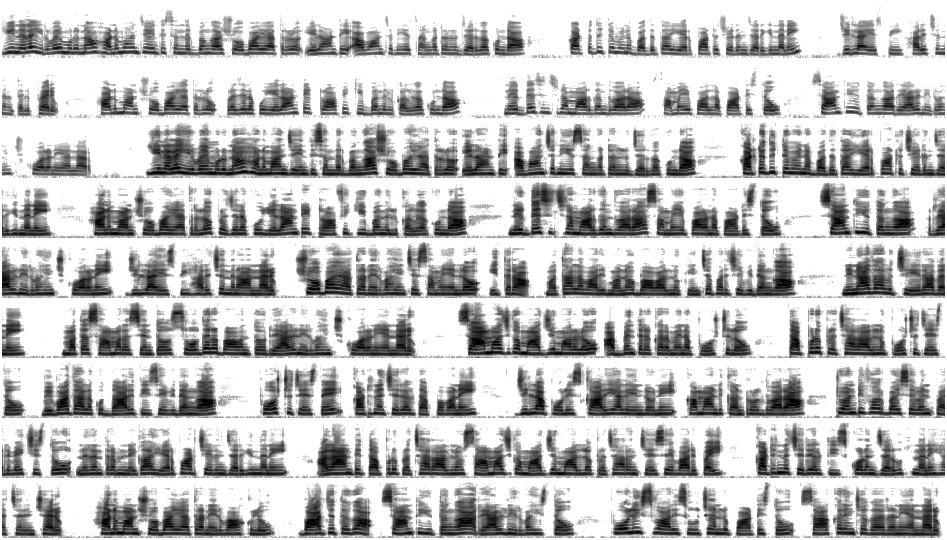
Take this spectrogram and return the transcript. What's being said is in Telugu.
ఈ నెల ఇరవై మూడున హనుమాన్ జయంతి సందర్భంగా శోభాయాత్రలో ఎలాంటి అవాంఛనీయ సంఘటనలు జరగకుండా కట్టుదిట్టమైన భద్రత ఏర్పాటు చేయడం జరిగిందని జిల్లా ఎస్పీ హరిచందన్ తెలిపారు. హనుమాన్ శోభాయాత్రలో ప్రజలకు ఎలాంటి ట్రాఫిక్ ఇబ్బందులు కలగకుండా నిర్దేశించిన మార్గం ద్వారా సమయపాలన పాటిస్తూ శాంతియుతంగా ర్యాలీ నిర్వహించుకోవాలని అన్నారు. ఈ నెల ఇరవై మూడున హనుమాన్ జయంతి సందర్భంగా శోభాయాత్రలో ఎలాంటి అవాంఛనీయ సంఘటనలు జరగకుండా కట్టుదిట్టమైన భద్రత ఏర్పాట్లు చేయడం జరిగిందని హనుమాన్ శోభాయాత్రలో ప్రజలకు ఎలాంటి ట్రాఫిక్ ఇబ్బందులు కలగకుండా నిర్దేశించిన మార్గం ద్వారా సమయపాలన పాటిస్తూ శాంతియుతంగా ర్యాలీ నిర్వహించుకోవాలని జిల్లా ఎస్పీ హరిచందన అన్నారు. శోభాయాత్ర నిర్వహించే సమయంలో ఇతర మతాల వారి మనోభావాలను కించపరిచే విధంగా నినాదాలు చేయరాదని మత సామరస్యంతో సోదరభావంతో ర్యాలీ నిర్వహించుకోవాలని అన్నారు. సామాజిక మాధ్యమాలలో అభ్యంతరకరమైన పోస్టులు తప్పుడు ప్రచారాలను పోస్టు చేస్తూ వివాదాలకు దారి తీసే విధంగా పోస్టు చేస్తే కఠిన చర్యలు తప్పవని జిల్లా పోలీస్ కార్యాలయంలోని కమాండ్ కంట్రోల్ ద్వారా ట్వంటీ ఫోర్ బై సెవెన్ పర్యవేక్షిస్తూ నిరంతరం నిఘా ఏర్పాటు చేయడం జరిగిందని అలాంటి తప్పుడు ప్రచారాలను సామాజిక మాధ్యమాల్లో ప్రచారం చేసే వారిపై కఠిన చర్యలు తీసుకోవడం జరుగుతుందని హెచ్చరించారు. హనుమాన్ శోభాయాత్ర నిర్వాహకులు బాధ్యతగా శాంతియుతంగా ర్యాలీ నిర్వహిస్తూ పోలీస్ వారి సూచనలు పాటిస్తూ సహకరించగలరని అన్నారు.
